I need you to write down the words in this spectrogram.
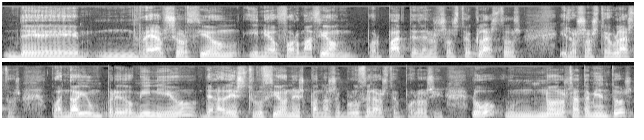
de mm, reabsorción y neoformación por parte de los osteoclastos y los osteoblastos. Cuando hay un predominio de la destrucción es cuando se produce la osteoporosis. Luego, uno de los tratamientos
